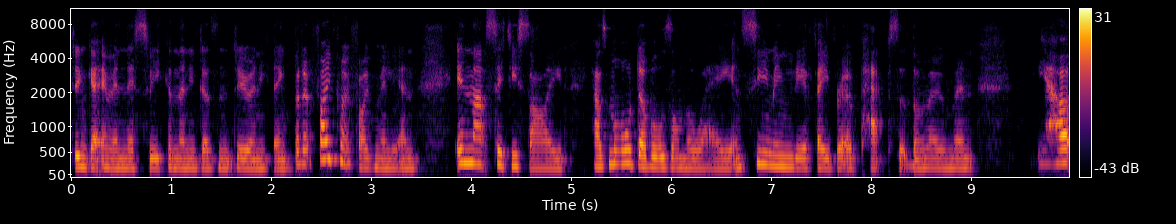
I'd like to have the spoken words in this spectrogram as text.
didn't get him in this week and then he doesn't do anything. But at 5.5 million in that City side, has more doubles on the way and seemingly a favourite of Pep's at the moment. Yeah,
